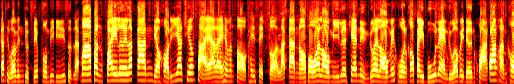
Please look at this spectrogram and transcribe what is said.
ก็ถือว่าเป็นจุดเซฟโซนที่ดีที่สุดแล้วมาปั่นไฟเลยละกันเดี๋ยวขออนุญาตเชื่อมสายอะไรให้มันตอกให้เสร็จก่อนละกันเนาะเพราะว่าเรามีเลือดแค่หนึ่งด้วยเราไม่ควรเข้าไปบู๊แหลกหรือว่าไปเดินขวางกว้างขันคอ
